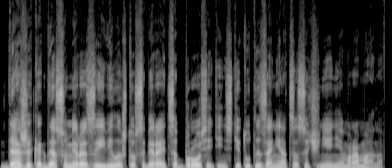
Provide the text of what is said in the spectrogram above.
Даже когда Сумира заявила, что собирается бросить институт и заняться сочинением романов.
